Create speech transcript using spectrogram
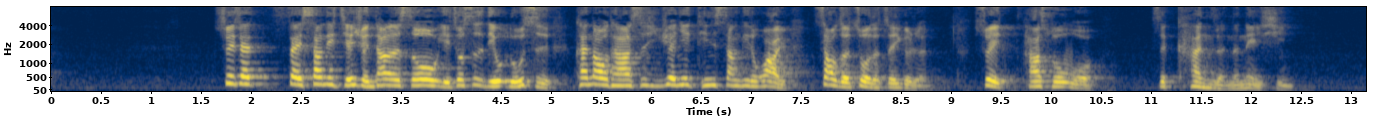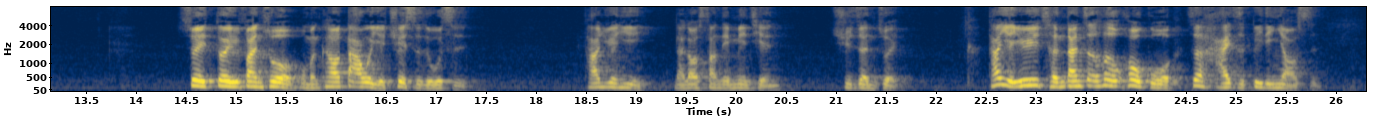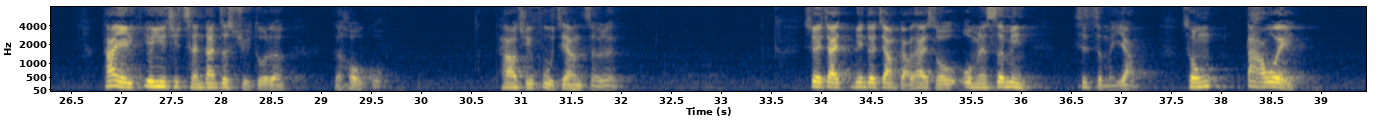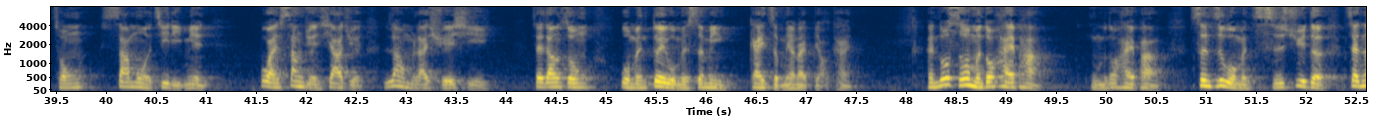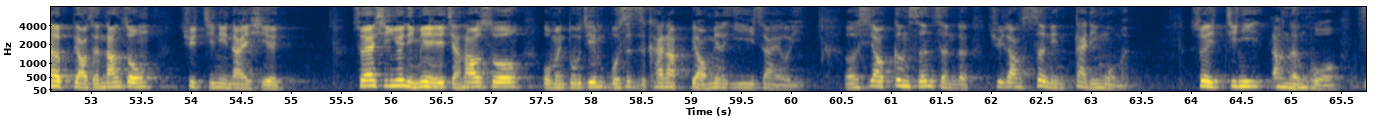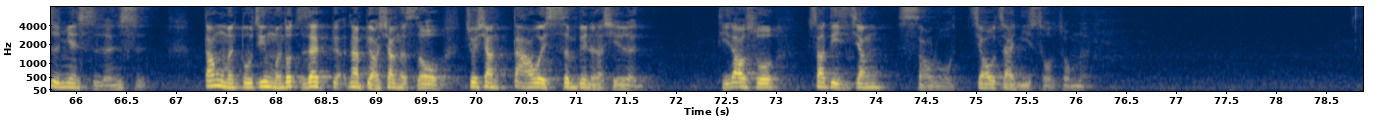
所以在在上帝拣选他的时候，也就是如如此，看到他是愿意听上帝的话语，照着做的这一个人。所以他说：“我是看人的内心。”所以对于犯错，我们看到大卫也确实如此，他愿意来到上帝面前去认罪，他也愿意承担这后后果，这孩子必定要死，他也愿意去承担这许多的的后果。他要去负这样的责任，所以在面对这样表态的时候，我们的生命是怎么样？从大卫，从沙漠记里面，不管上卷下卷，让我们来学习，在当中我们对我们生命该怎么样来表态？很多时候我们都害怕，我们都害怕，甚至我们持续的在那个表层当中去经历那一些。所以在新约里面也讲到说，我们读经不是只看那表面的意义在而已。而是要更深层的去让圣灵带领我们，所以经历让人活，字面使人死。当我们读经，我们都只在表那表象的时候，就像大卫身边的那些人提到说，上帝将扫罗交在你手中了。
